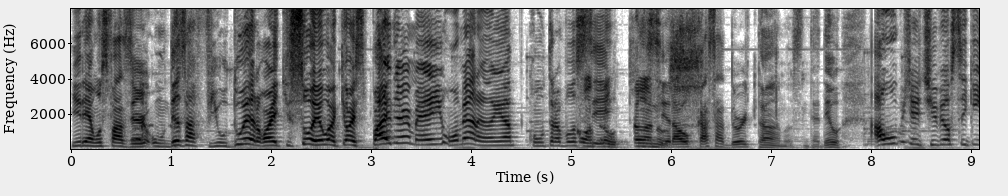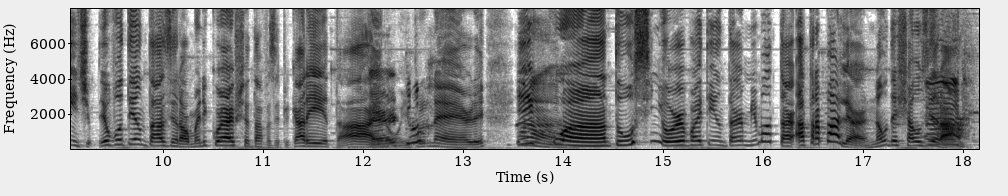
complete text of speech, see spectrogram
iremos fazer um desafio do herói que sou eu aqui, ó, Spider-Man, Homem-Aranha, contra você, contra que será o caçador Thanos, entendeu? O objetivo é o seguinte, eu vou tentar zerar o Minecraft, tentar fazer picareta, Iron, ir pro Nerd, ah. enquanto o senhor vai tentar me matar, atrapalhar, não deixar eu zerar. Ah.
